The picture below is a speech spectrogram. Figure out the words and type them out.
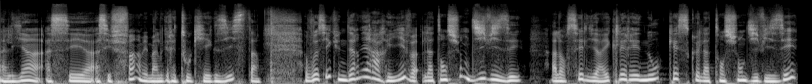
un, lien assez, assez fin, mais malgré tout qui existe. Voici qu'une dernière arrive, l'attention divisée. Alors Célia, éclairez-nous, qu'est-ce que l'attention divisée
